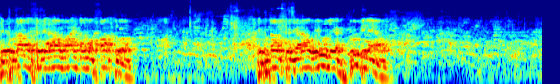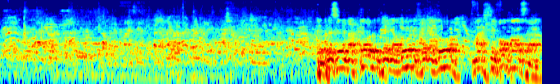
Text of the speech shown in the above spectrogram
Deputada federal Marta Mofato. Deputado federal Euler Cruvinel. Representante da Câmara dos Vereadores, vereador Marcivon Rosa.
